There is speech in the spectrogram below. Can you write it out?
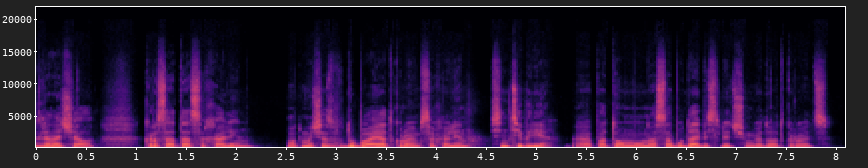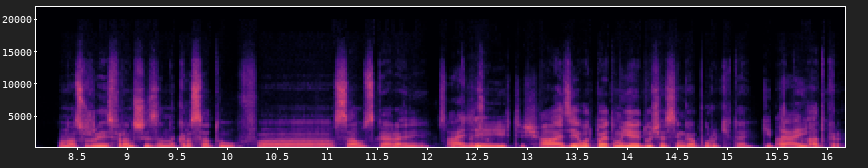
для начала. Красота Сахалин. Вот мы сейчас в Дубае откроем Сахалин в сентябре. А потом у нас Абу-Даби в следующем году откроется. У нас уже есть франшиза на красоту в э, Саудовской Аравии. Смотрим, Азия что. есть еще. Азия, вот поэтому я иду сейчас в Сингапур и Китай. Китай. От- откр-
